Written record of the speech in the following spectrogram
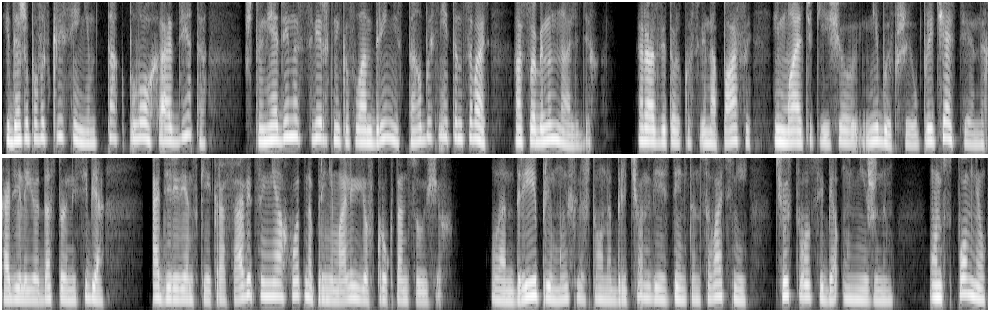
и даже по воскресеньям так плохо одета, что ни один из сверстников Ландри не стал бы с ней танцевать, особенно на людях. Разве только свинопасы и мальчики, еще не бывшие у причастия, находили ее достойной себя — а деревенские красавицы неохотно принимали ее в круг танцующих. Ландри при мысли, что он обречен весь день танцевать с ней, чувствовал себя униженным. Он вспомнил,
